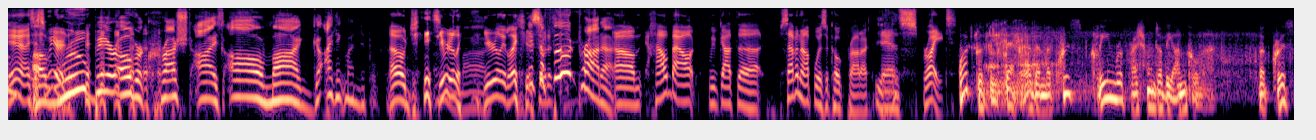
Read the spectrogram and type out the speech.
yeah, it's just weird. root beer over crushed ice. Oh my god! I think my nipples. Oh, jeez, you really, you really like your It's a food product. Um, how about we've got the Seven Up was a Coke product and Sprite. What could be better than the crisp, clean refreshment of the Uncola? The crisp,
